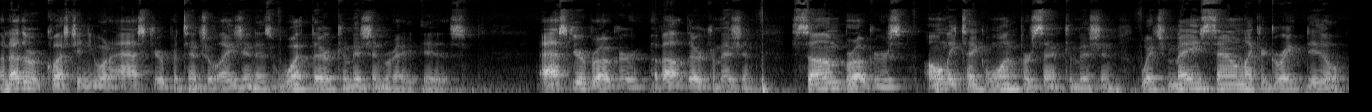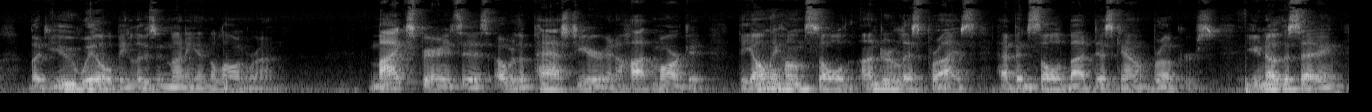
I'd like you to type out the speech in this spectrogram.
Another question you want to ask your potential agent is what their commission rate is. Ask your broker about their commission. Some brokers only take 1% commission, which may sound like a great deal, but you will be losing money in the long run. My experience is over the past year in a hot market, the only homes sold under list price have been sold by discount brokers. You know the saying,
